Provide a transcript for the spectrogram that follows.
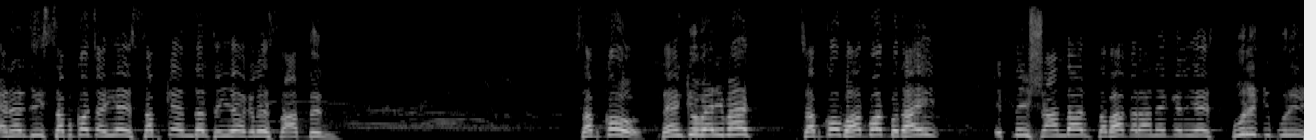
एनर्जी सबको चाहिए, सबके अंदर चाहिए अगले सात दिन। सबको थैंक यू वेरी मच सबको बहुत बहुत बधाई। इतनी शानदार सभा कराने के लिए पूरी की पूरी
